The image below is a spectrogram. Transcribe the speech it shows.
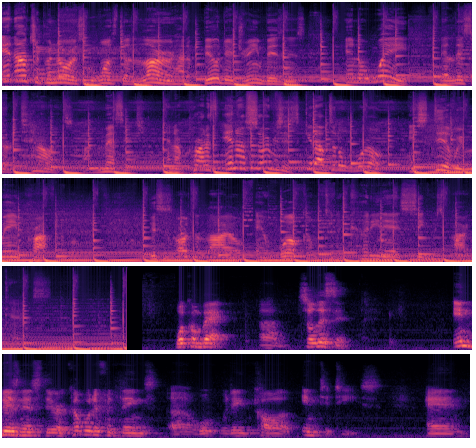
and entrepreneurs who wants to learn how to build their dream business in a way that lets our talents, our message, and our products and our services get out to the world and still remain profitable. This is Arthur Lyle, and welcome to the Cutting Edge Secrets Podcast. Welcome back. Um, so listen, in business, there are a couple different things, uh, what, what they call entities, and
